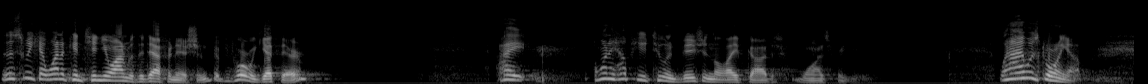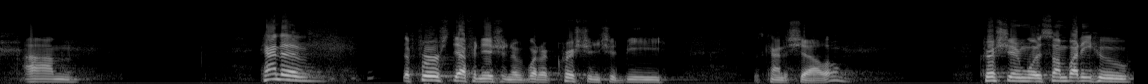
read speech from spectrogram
This week, I want to continue on with the definition, but before we get there, I, I want to help you to envision the life God wants for you. When I was growing up, um, kind of the first definition of what a Christian should be was kind of shallow. Christian was somebody who,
